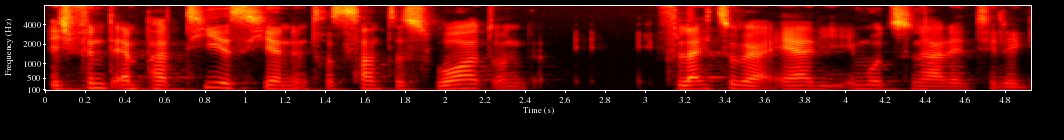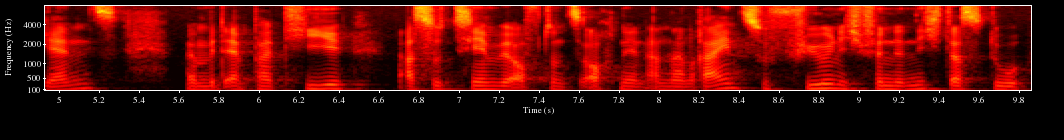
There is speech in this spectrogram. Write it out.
ich finde, Empathie ist hier ein interessantes Wort und vielleicht sogar eher die emotionale Intelligenz, weil mit Empathie assoziieren wir oft uns auch in den anderen reinzufühlen. Ich finde nicht, dass du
